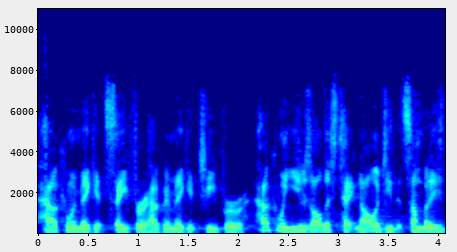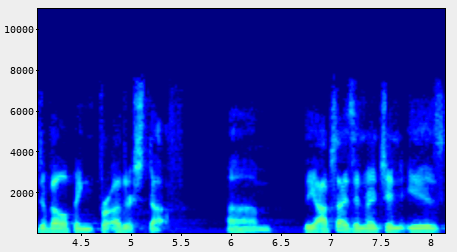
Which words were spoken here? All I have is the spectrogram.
how can we make it safer? How can we make it cheaper? How can we use all this technology that somebody's developing for other stuff? Um, the OppSize invention is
